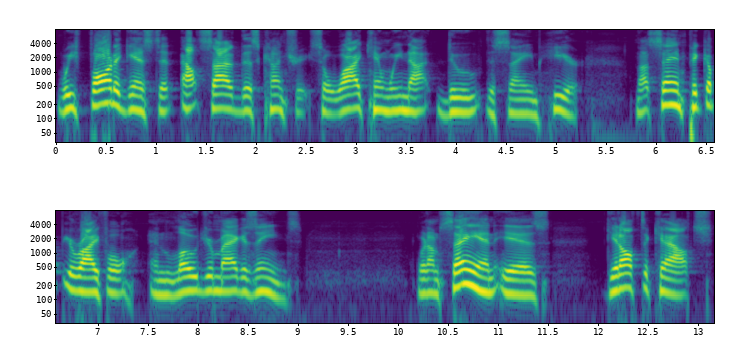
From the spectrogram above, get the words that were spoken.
We fought against it outside of this country. So why can we not do the same here? I'm not saying pick up your rifle and load your magazines. What I'm saying is get off the couch,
